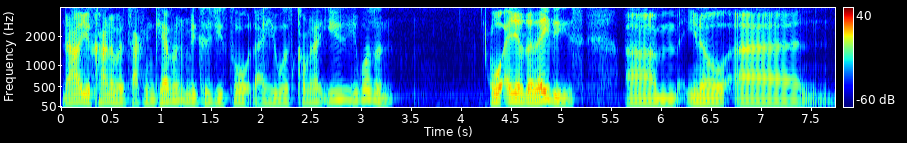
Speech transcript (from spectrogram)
now you're kind of attacking Kevin because you thought that he was coming at you. He wasn't. Or any of the ladies. Um, you know, and,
